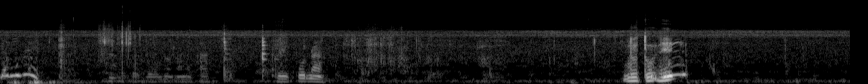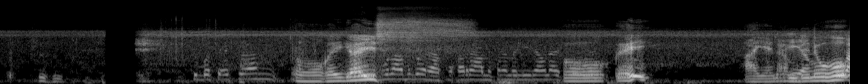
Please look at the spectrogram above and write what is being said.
Guys. Tipo na. Luto din. Okay guys. Okay. Ayan ang binuho.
